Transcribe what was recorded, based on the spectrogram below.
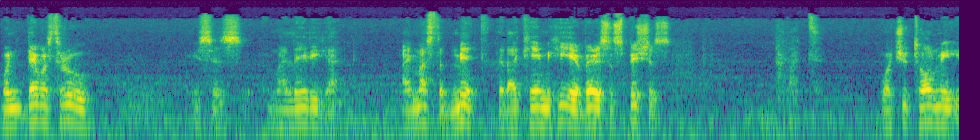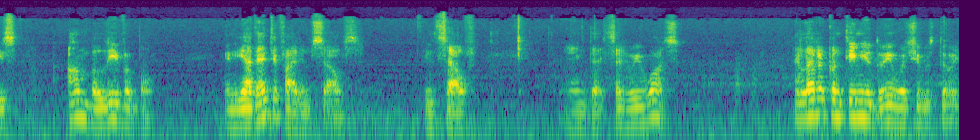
when they were through he says, my lady, I, I must admit that I came here very suspicious. But what you told me is unbelievable. And he identified himself, himself, and uh, said who he was. and let her continue doing what she was doing.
